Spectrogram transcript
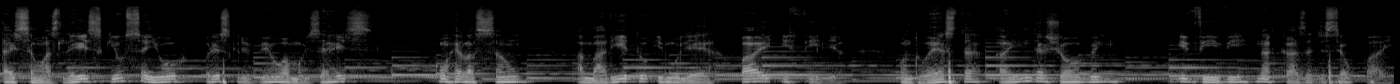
Tais são as leis que o Senhor prescreveu a Moisés com relação a marido e mulher, pai e filha, quando esta ainda é jovem e vive na casa de seu pai.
